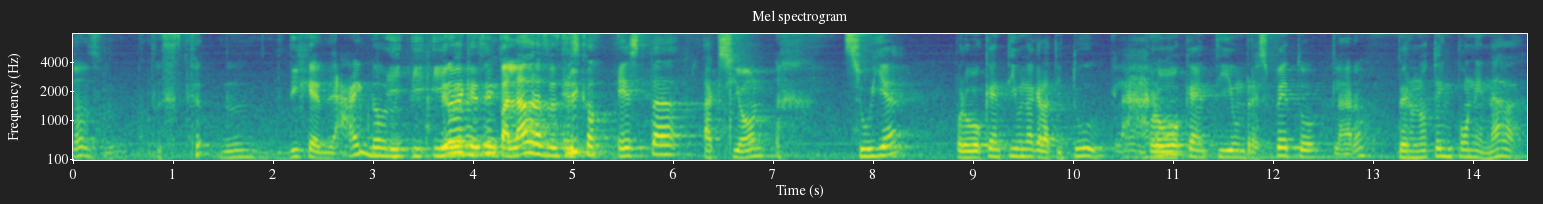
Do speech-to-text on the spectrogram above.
No, dije, ay, no. Y, y, y yo me quedé obviamente sin palabras, me es- explico. esta acción suya provoca en ti una gratitud, Claro. provoca en ti un respeto, Claro. pero no te impone nada.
